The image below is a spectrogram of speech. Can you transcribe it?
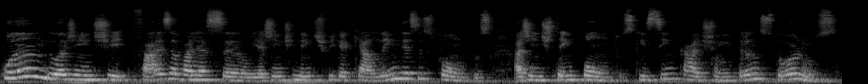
Quando a gente faz a avaliação e a gente identifica que, além desses pontos, a gente tem pontos que se encaixam em transtornos,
